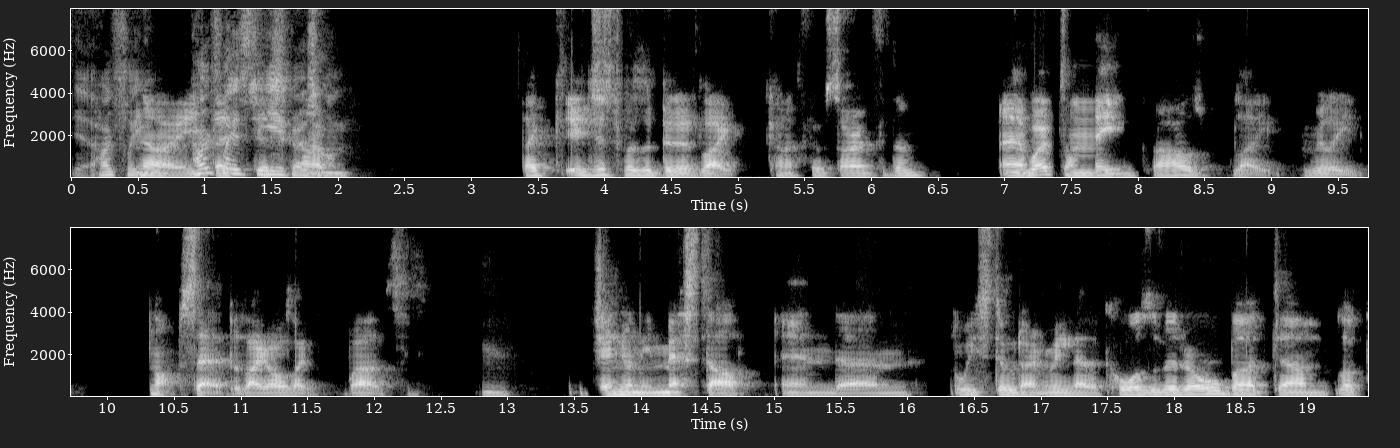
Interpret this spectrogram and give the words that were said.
yeah, hopefully, No, hopefully as the year goes um, on, Like it just was a bit of like kind of feel sorry for them, and it worked on me. But I was like really not upset, but like I was like, wow, it's Mm. genuinely messed up, and um, we still don't really know the cause of it all. But um, look,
